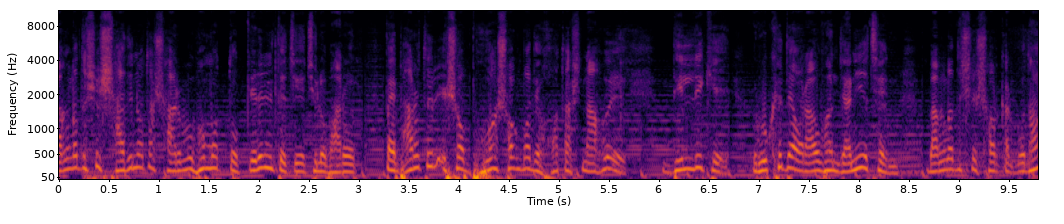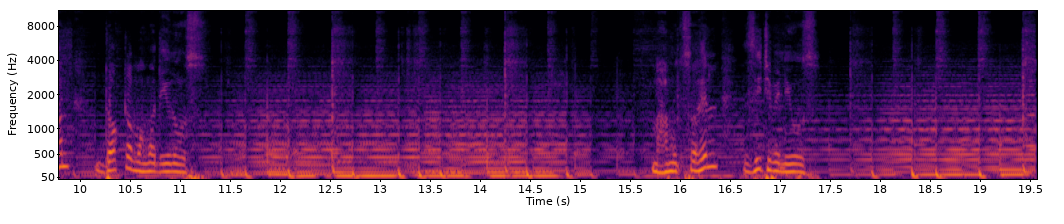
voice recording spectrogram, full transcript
বাংলাদেশের স্বাধীনতা সার্বভৌমত্ব কেড়ে নিতে চেয়েছিল ভারত। তাই ভারতের এসব ভুয়া সংবাদে হতাশ না হয়ে দিল্লিকে রুখে দেওয়ার আহ্বান জানিয়েছেন বাংলাদেশের সরকার প্রধান doctor Mohammad Yunus. Mahmud Sohel GTV news. you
